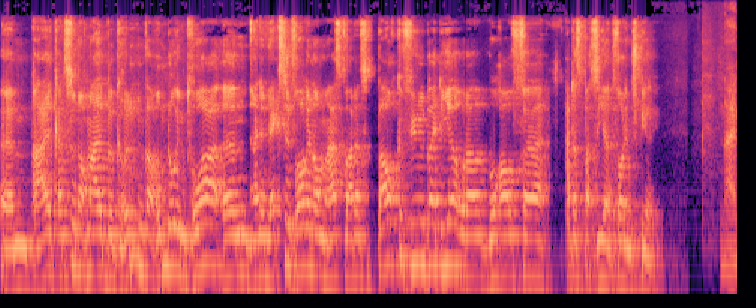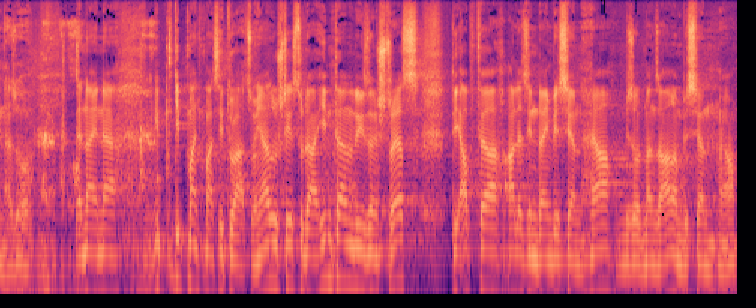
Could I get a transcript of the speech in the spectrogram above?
Ähm, Paul, kannst du noch mal begründen, warum du im Tor ähm, einen Wechsel vorgenommen hast? War das Bauchgefühl bei dir oder worauf äh, hat das passiert vor dem Spiel? Nein, also wenn eine gibt, gibt manchmal Situationen, ja, du stehst du da hinter diesen Stress, die Abwehr, alle sind ein bisschen, ja, wie soll man sagen, ein bisschen, ja,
